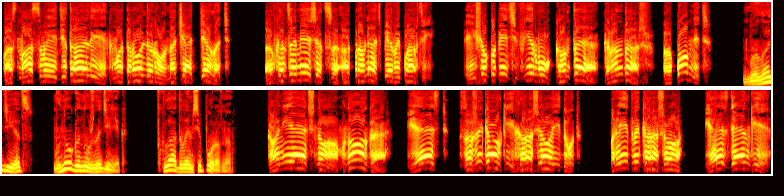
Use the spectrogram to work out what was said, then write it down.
Пластмассовые детали к мотороллеру начать делать. А в конце месяца отправлять первой партии. И еще купить фирму Конте, карандаш. Помнить? Молодец. Много нужно денег. Вкладываемся поровну. Конечно, много. Есть. Зажигалки хорошо идут. Бритвы хорошо. Есть деньги.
